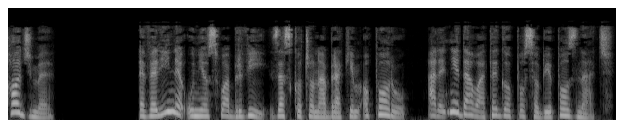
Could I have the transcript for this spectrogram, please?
Chodźmy. Ewelinę uniosła brwi, zaskoczona brakiem oporu, ale nie dała tego po sobie poznać.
